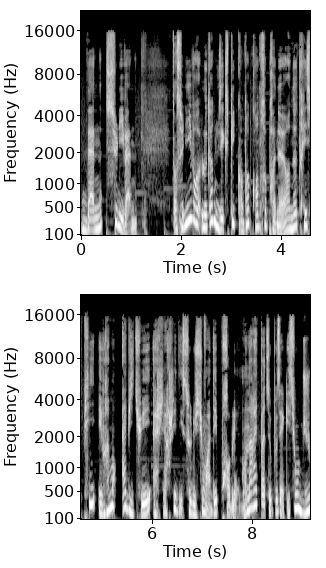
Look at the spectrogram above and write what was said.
Dan Sullivan. Dans ce livre, l'auteur nous explique qu'en tant qu'entrepreneur, notre esprit est vraiment habitué à chercher des solutions à des problèmes. On n'arrête pas de se poser la question du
